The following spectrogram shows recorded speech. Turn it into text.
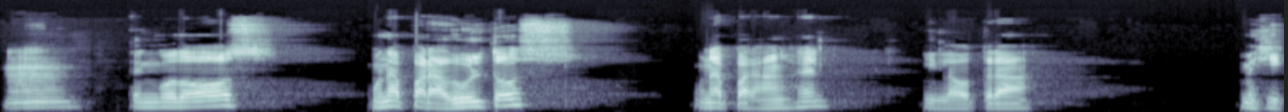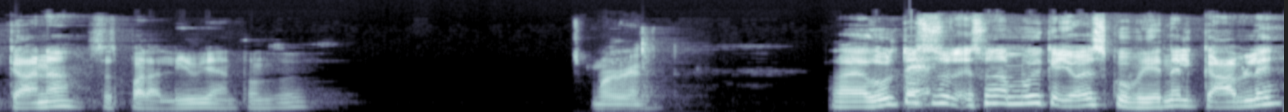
Mm. Tengo dos. Una para adultos, una para Ángel y la otra mexicana. Esa es para Livia, entonces. Muy bien. La de adultos es una movie que yo descubrí en el cable.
